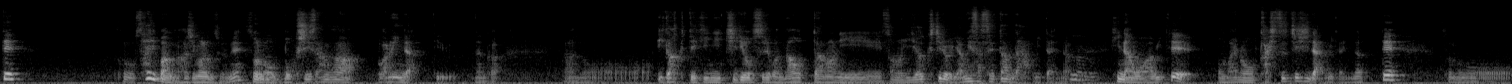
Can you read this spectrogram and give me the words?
てその裁判が始まるんですよね。その牧師さんが悪いんだっていうなんかあの医学的に治療すれば治ったのにその医学治療をやめさせたんだみたいなた、うん。非難を浴びてお前の過失致死だみたいになってその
